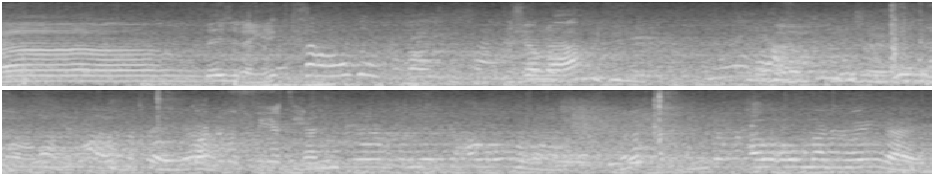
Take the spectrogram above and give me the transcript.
Uh, deze denk ik. Ik ga ook gewoon zijn. Dus jouw naam? Ja, is oké, ja. Kaart nummer 14. Ja, niet uh, van de oude oma rijden.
